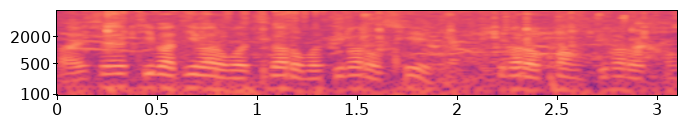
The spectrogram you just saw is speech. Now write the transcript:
나이스 디바 디바 로버 디바 로버 디바 로버 필 디바 로버 펑 디바 로버 펑.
